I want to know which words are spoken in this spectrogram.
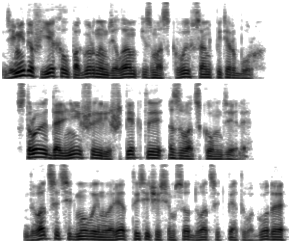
Демидов ехал по горным делам из Москвы в Санкт-Петербург, строя дальнейшие респекты о заводском деле. 27 января 1725 года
